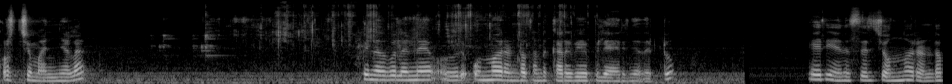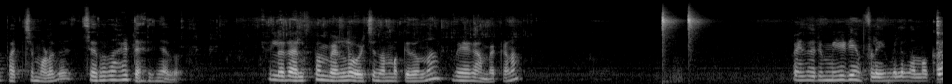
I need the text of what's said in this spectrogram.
കുറച്ച് മഞ്ഞൾ പിന്നെ അതുപോലെ തന്നെ ഒരു ഒന്നോ രണ്ടോ തണ്ട് കറിവേപ്പില അരിഞ്ഞതിട്ടു. എരി അനുസരിച്ച് ഒന്നോ രണ്ടോ പച്ചമുളക് ചെറുതായിട്ട് അരിഞ്ഞത്. ഇതിലൊരല്പം വെള്ളം ഒഴിച്ച് നമുക്കിതൊന്ന് വേഗം വെക്കണം. അപ്പോൾ ഇതൊരു മീഡിയം ഫ്ലെയിമിൽ നമുക്ക്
